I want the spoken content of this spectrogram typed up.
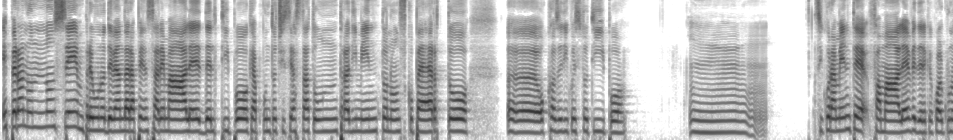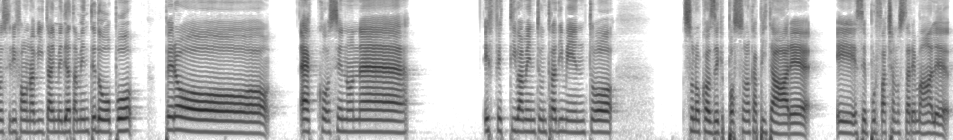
e però non, non sempre uno deve andare a pensare male del tipo che appunto ci sia stato un tradimento non scoperto eh, o cose di questo tipo. Mm, sicuramente fa male vedere che qualcuno si rifà una vita immediatamente dopo, però ecco, se non è effettivamente un tradimento sono cose che possono capitare e seppur facciano stare male,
